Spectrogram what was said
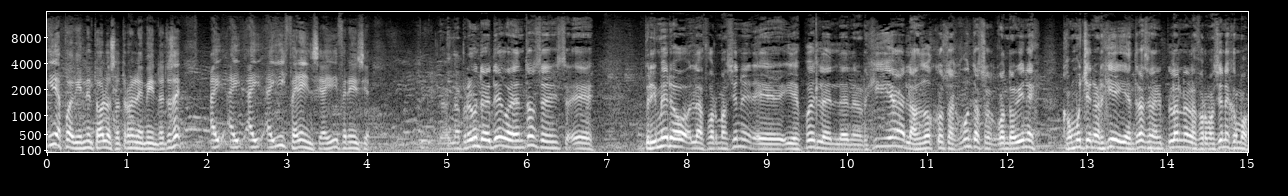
y después vienen todos los otros elementos. Entonces hay, hay, hay, hay diferencia, hay diferencia. La, pregunta que tengo es entonces, eh, primero la formación eh, y después la, energía, las dos cosas juntas, cuando vienes con mucha energía y entras en el plano de la formación es como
